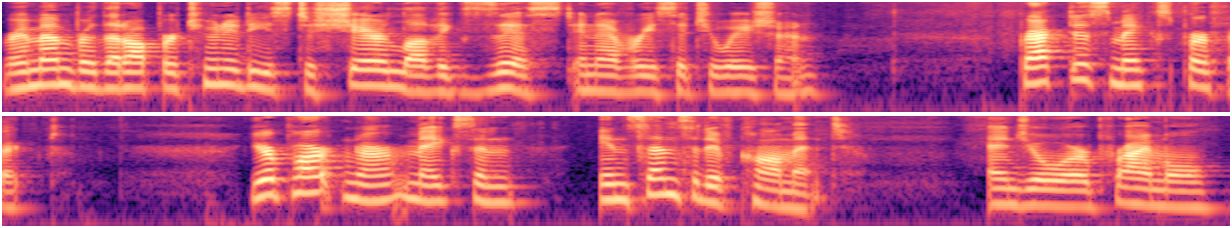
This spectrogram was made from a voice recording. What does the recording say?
Remember that opportunities to share love exist in every situation. Practice makes perfect. Your partner makes an insensitive comment, and your primal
